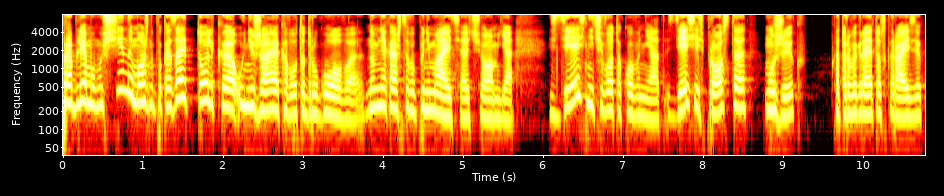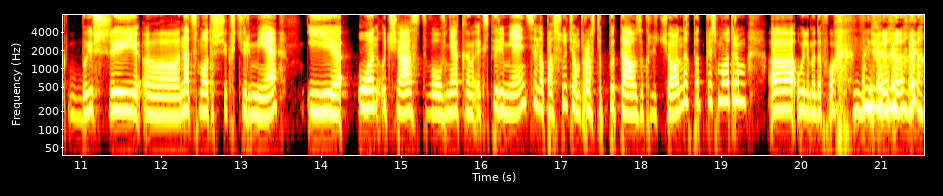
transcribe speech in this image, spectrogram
проблему мужчины можно показать только унижая кого-то другого. Но мне кажется, вы понимаете, о чем я. Здесь ничего такого нет. Здесь есть просто мужик, которого играет Оскар Айзек, бывший э, надсмотрщик в тюрьме, и он участвовал в неком эксперименте, но по сути он просто пытал заключенных под присмотром э, Уильяма Дефо.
